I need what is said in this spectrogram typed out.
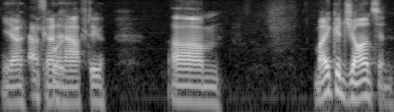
Yeah, you kind of have to. Um, Micah Johnson.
